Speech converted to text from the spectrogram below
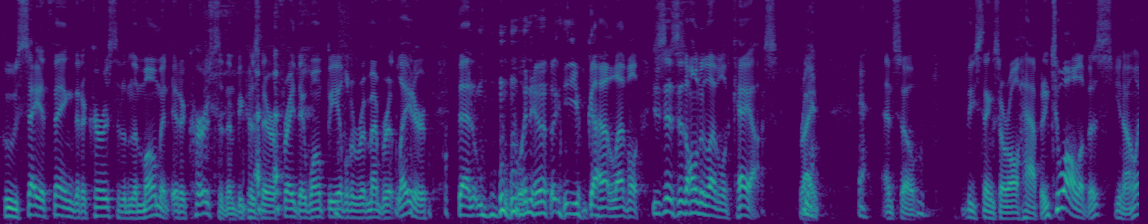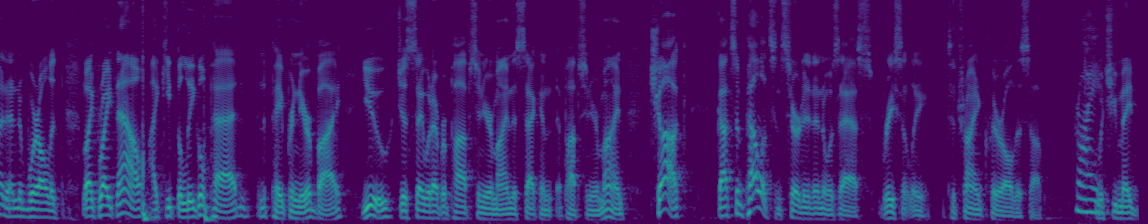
who say a thing that occurs to them the moment it occurs to them because they're afraid they won't be able to remember it later, then when you've got a level, this is a whole new level of chaos, right? Yeah. yeah. And so these things are all happening to all of us, you know, and, and we're all at, like right now, I keep the legal pad and the paper nearby. You just say whatever pops in your mind the second it pops in your mind. Chuck got some pellets inserted into his ass recently to try and clear all this up. Right. Which you made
